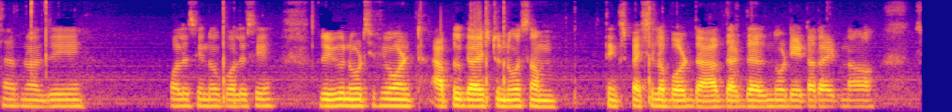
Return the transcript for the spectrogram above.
app nazi policy no policy. Review notes if you want apple guys to know something special about the app that there's no data right now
